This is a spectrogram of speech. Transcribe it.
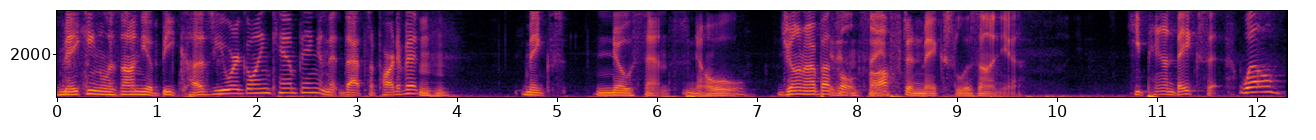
making lasagna because you are going camping and that that's a part of it Mm-hmm. makes no sense. No, John Arbuckle often makes lasagna. He pan bakes it. Well,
